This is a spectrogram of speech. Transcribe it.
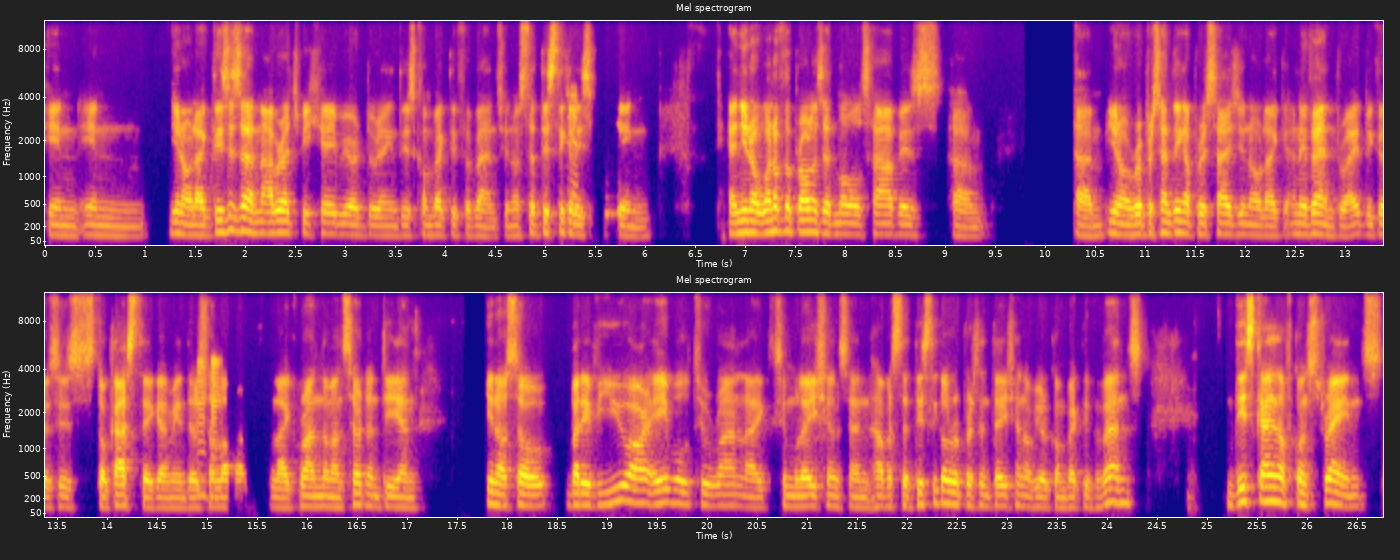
in in you know like this is an average behavior during these convective events you know statistically speaking and you know one of the problems that models have is um um, you know, representing a precise, you know, like an event, right? Because it's stochastic. I mean, there's Mhm. a lot of like random uncertainty and, you know, so, but if you are able to run like simulations and have a statistical representation of your convective events, these kind of constraints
